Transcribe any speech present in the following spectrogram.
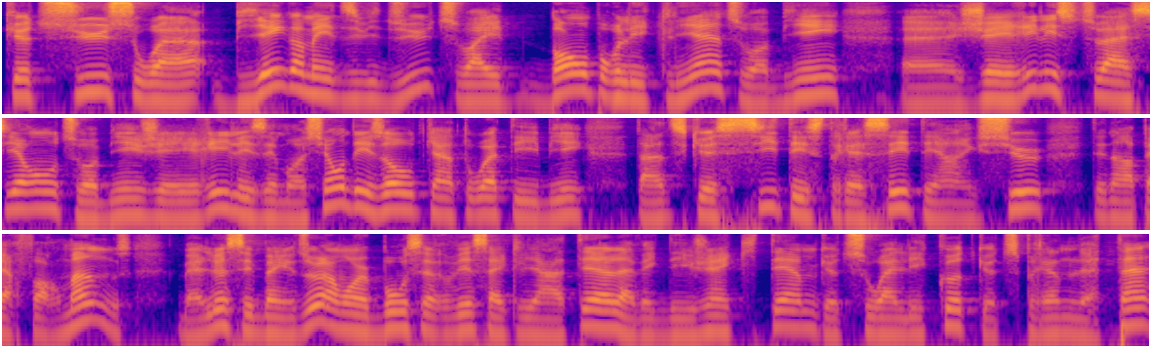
que tu sois bien comme individu, tu vas être bon pour les clients, tu vas bien euh, gérer les situations, tu vas bien gérer les émotions des autres quand toi tu es bien. Tandis que si tu es stressé, tu es anxieux, tu es dans la performance, ben là c'est bien dur d'avoir un beau service à la clientèle avec des gens qui t'aiment, que tu sois à l'écoute, que tu prennes le temps.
